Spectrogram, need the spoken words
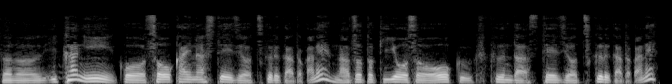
その、いかに、こう、爽快なステージを作るかとかね、謎解き要素を多く含んだステージを作るかとかね、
